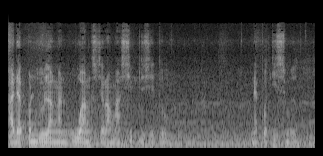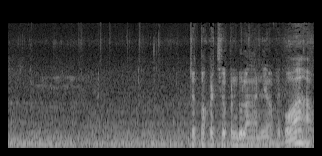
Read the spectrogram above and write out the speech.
Ada pendulangan uang secara masif di situ. Nepotisme. Contoh kecil pendulangannya apa? Tuh? wow.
